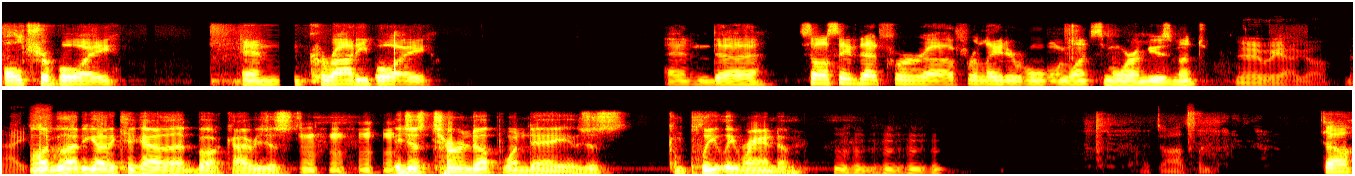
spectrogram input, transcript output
Ultra Boy and Karate Boy, and uh, so I'll save that for uh, for later when we want some more amusement. there we go. Nice. Well, I'm glad you got a kick out of that book. I was just, it just turned up one day. It was just completely random. That's awesome. So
